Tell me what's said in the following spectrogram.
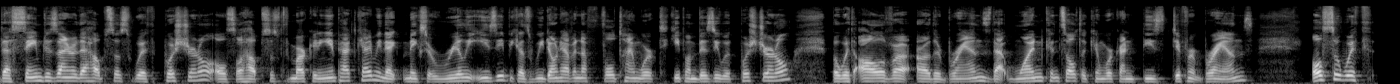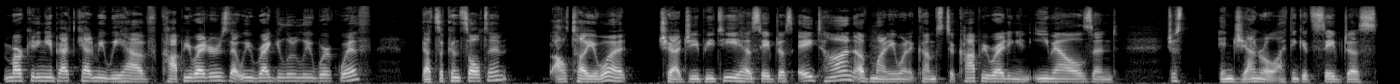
the same designer that helps us with Push Journal also helps us with Marketing Impact Academy. That makes it really easy because we don't have enough full time work to keep them busy with Push Journal. But with all of our other brands, that one consultant can work on these different brands. Also, with Marketing Impact Academy, we have copywriters that we regularly work with. That's a consultant. I'll tell you what, ChatGPT has saved us a ton of money when it comes to copywriting and emails and just in general. I think it's saved us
